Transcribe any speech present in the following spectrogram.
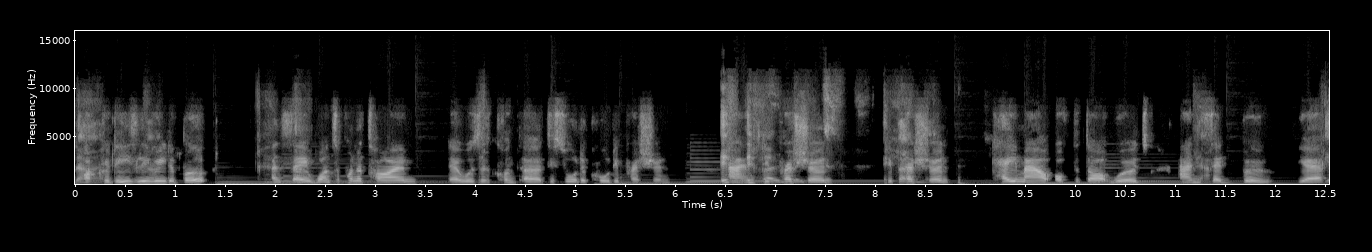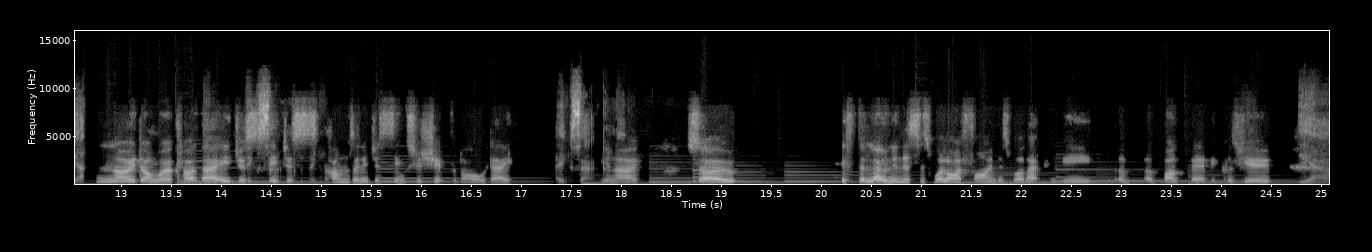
No, I could easily no. read a book and say, once upon a time, there was a con- uh, disorder called depression. If, and if depression, If depression came out of the dark woods and Yeah. said boo. Yeah? Yeah. No, it don't work like that. It just it just Exactly. comes and it just sinks your ship for the whole day. Exactly. You know? So it's the loneliness as well, I find as well, that can be a, a bugbear because you Yeah.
